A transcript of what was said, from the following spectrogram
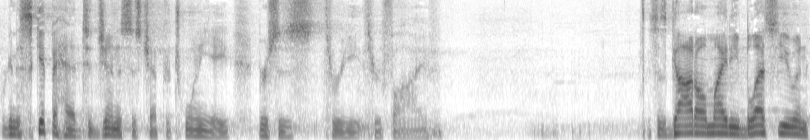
We're going to skip ahead to Genesis chapter 28, verses 3 through 5. It says, God Almighty bless you and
